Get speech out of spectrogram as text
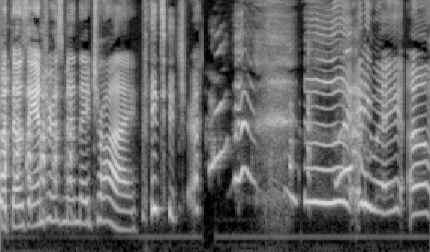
But those Andrews men, they try. they do try. Uh, anyway, um,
